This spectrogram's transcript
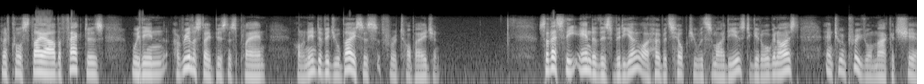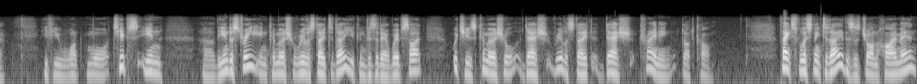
And of course, they are the factors within a real estate business plan on an individual basis for a top agent. So that's the end of this video. I hope it's helped you with some ideas to get organized and to improve your market share. If you want more tips in uh, the industry in commercial real estate today, you can visit our website, which is commercial-realestate-training.com. Thanks for listening today. This is John Highman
